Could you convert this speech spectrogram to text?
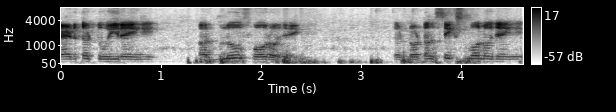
रेड तो टू ही रहेंगी और ब्लू फोर हो जाएँगी। तो टोटल सिक्स बॉल हो जाएँगी।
